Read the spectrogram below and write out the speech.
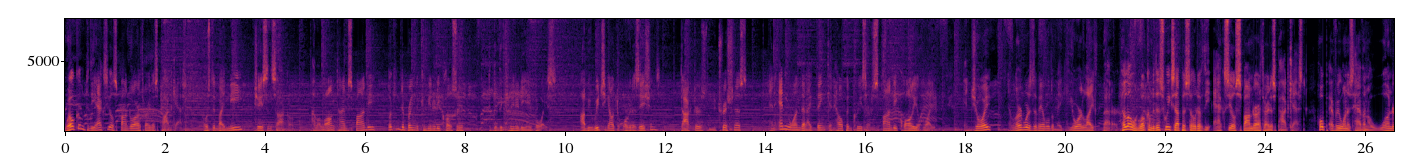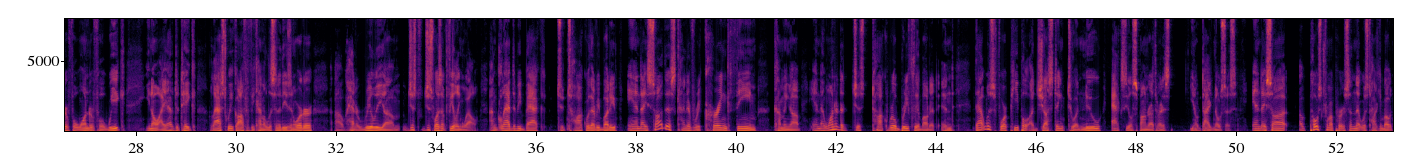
Welcome to the Axial Spondyloarthritis Podcast, hosted by me, Jason Sacco. I'm a longtime spondy looking to bring the community closer to give the community a voice. I'll be reaching out to organizations, doctors, nutritionists, and anyone that I think can help increase our spondy quality of life. Enjoy and learn what is available to make your life better. Hello, and welcome to this week's episode of the Axial Spondyloarthritis Podcast. Hope everyone is having a wonderful, wonderful week. You know, I have to take last week off if you kind of listen to these in order. Uh, had a really um, just just wasn't feeling well. I'm glad to be back to talk with everybody, and I saw this kind of recurring theme coming up, and I wanted to just talk real briefly about it. And that was for people adjusting to a new axial spondyloarthritis, you know, diagnosis. And I saw a post from a person that was talking about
